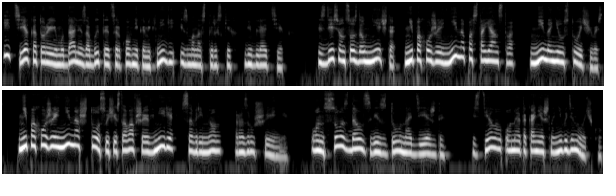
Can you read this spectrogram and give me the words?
и те, которые ему дали забытые церковниками книги из монастырских библиотек. Здесь он создал нечто, не похожее ни на постоянство, ни на неустойчивость, не похожее ни на что, существовавшее в мире со времен разрушения. Он создал звезду надежды. Сделал он это, конечно, не в одиночку.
